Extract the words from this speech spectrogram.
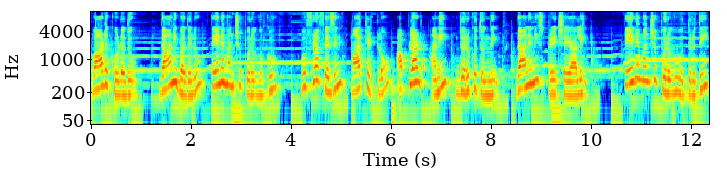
వాడకూడదు. దాని బదులు తేనె మంచు పురుగుకు బుఫ్రోఫెజిన్ మార్కెట్లో అప్లాడ్ అని దొరుకుతుంది. దానిని స్ప్రే చేయాలి. తేనె మంచు పురుగు ఉధృతి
